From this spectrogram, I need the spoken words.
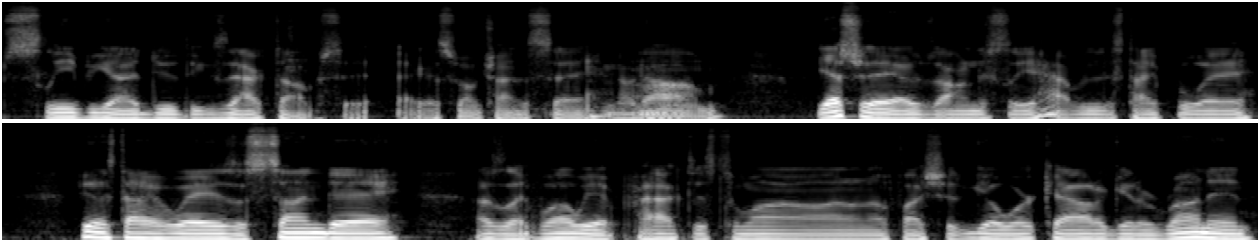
sleep, you gotta do the exact opposite. I guess what I'm trying to say. Um, No doubt. yesterday I was honestly having this type of way, feeling type of way. It was a Sunday. I was like, well, we have practice tomorrow. I don't know if I should go work out or get a run in.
